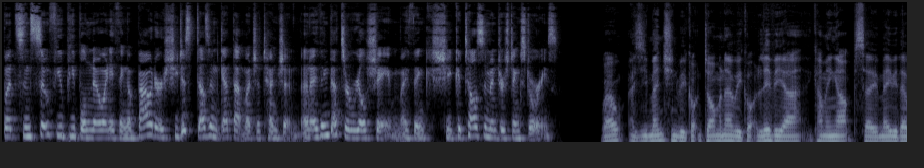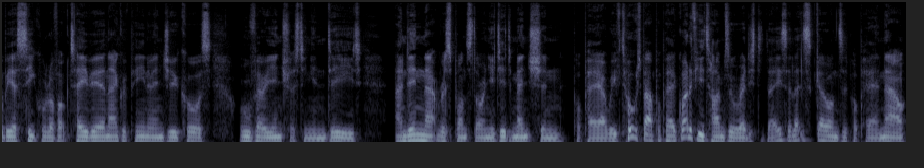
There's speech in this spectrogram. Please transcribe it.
But since so few people know anything about her, she just doesn't get that much attention. And I think that's a real shame. I think she could tell some interesting stories. Well, as you mentioned, we've got Domina, we've got Livia coming up, so maybe there'll be a sequel of Octavia and Agrippina in due course. All very interesting indeed. And in that response, Lauren, you did mention Poppaea. We've talked about Poppaea quite a few times already today, so let's go on to Poppaea now.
